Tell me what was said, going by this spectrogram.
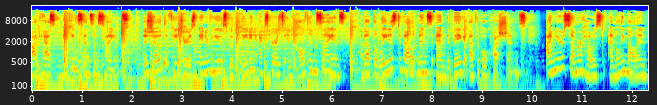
podcast Making Sense of Science, the show that features interviews with leading experts in health and science about the latest developments and the big ethical questions. I'm your summer host, Emily Mullin,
